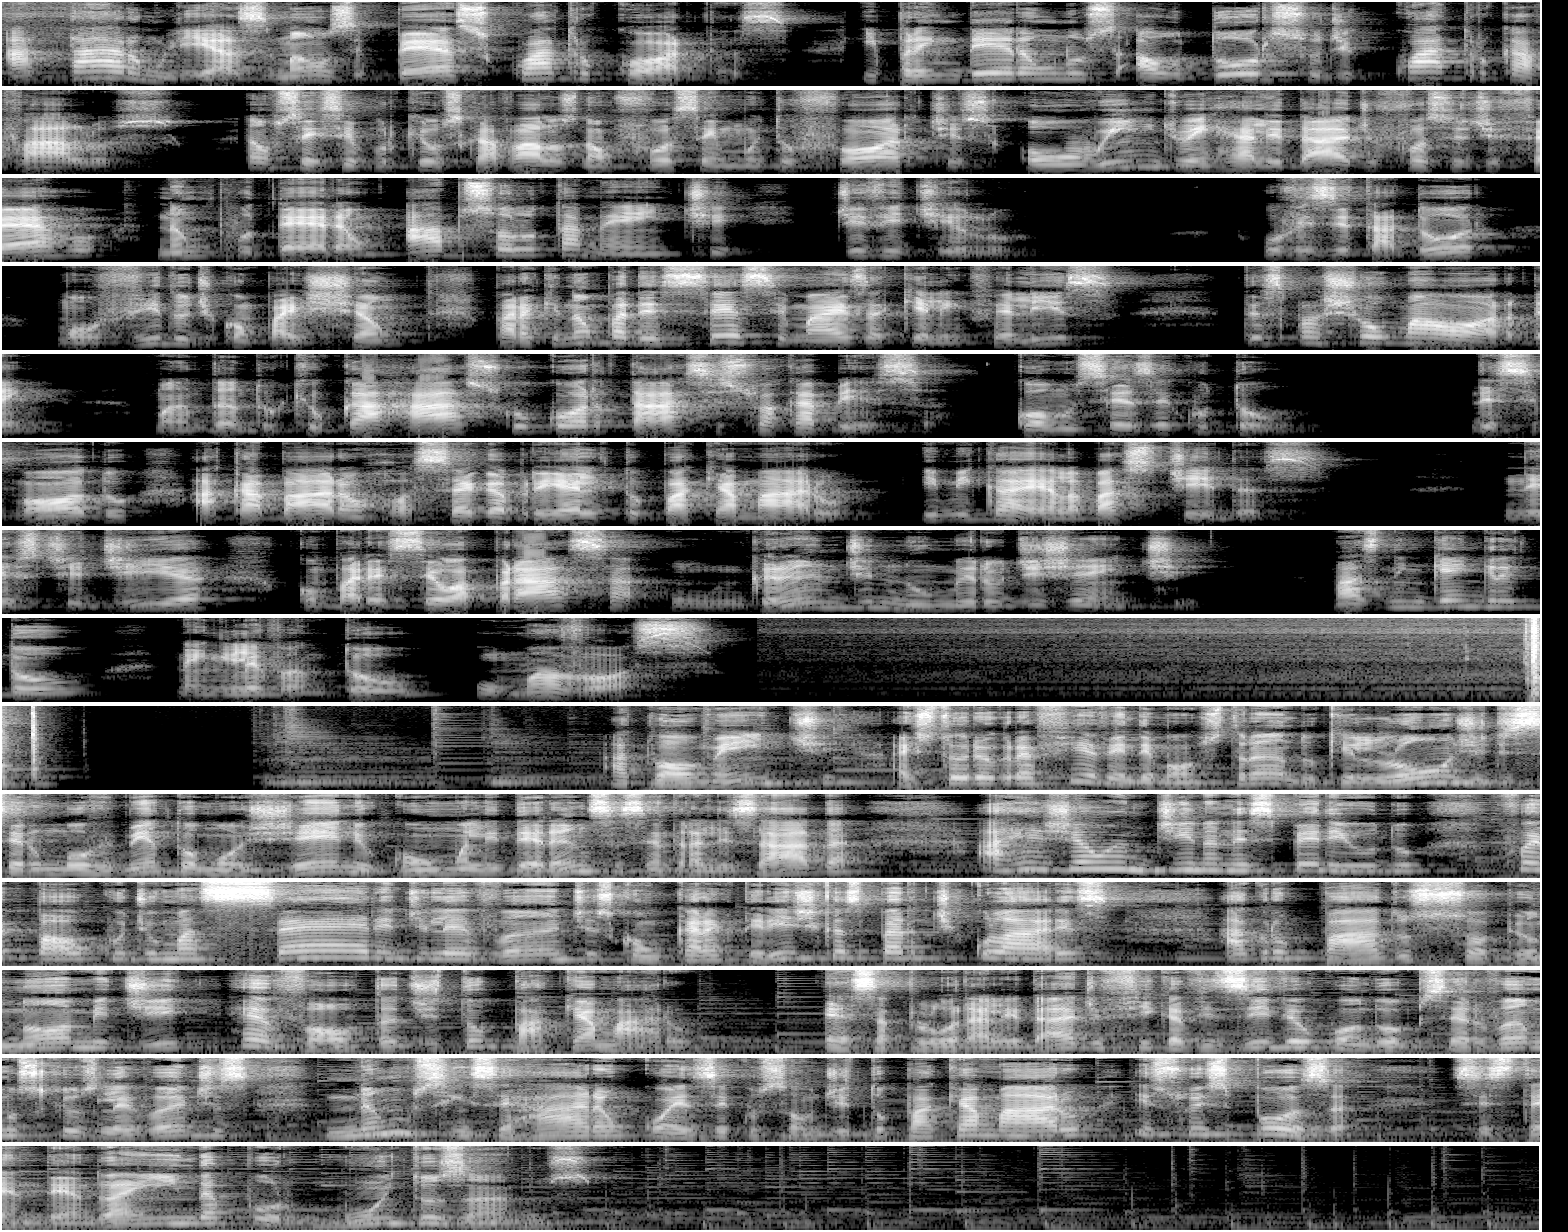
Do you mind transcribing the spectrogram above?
Ataram-lhe as mãos e pés quatro cordas e prenderam-nos ao dorso de quatro cavalos. Não sei se porque os cavalos não fossem muito fortes ou o índio em realidade fosse de ferro, não puderam absolutamente dividi-lo. O visitador, movido de compaixão, para que não padecesse mais aquele infeliz, despachou uma ordem, mandando que o carrasco cortasse sua cabeça, como se executou. Desse modo, acabaram José Gabriel Tupac Amaro e Micaela Bastidas. Neste dia, compareceu à praça um grande número de gente, mas ninguém gritou nem levantou uma voz. Atualmente, a historiografia vem demonstrando que, longe de ser um movimento homogêneo com uma liderança centralizada, a região andina nesse período foi palco de uma série de levantes com características particulares, agrupados sob o nome de Revolta de Tupac Amaro. Essa pluralidade fica visível quando observamos que os levantes não se encerraram com a execução de Tupac Amaro e sua esposa, se estendendo ainda por muitos anos.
